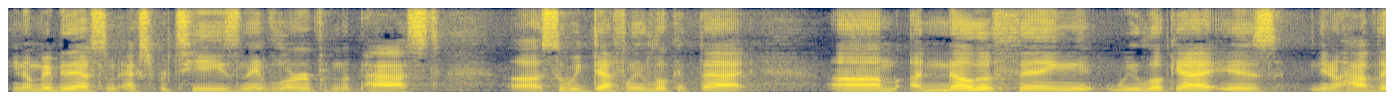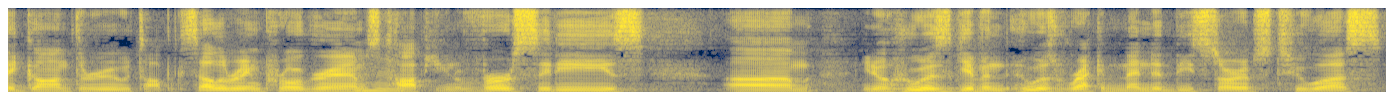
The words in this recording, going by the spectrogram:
you know, maybe they have some expertise and they've learned from the past. Uh, so we definitely look at that. Um, another thing we look at is, you know, have they gone through top accelerating programs, top universities? um, you know, who has given, who has recommended these startups to us.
